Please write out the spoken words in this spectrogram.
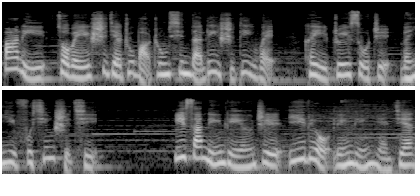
巴黎作为世界珠宝中心的历史地位可以追溯至文艺复兴时期，一三零零至一六零零年间，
